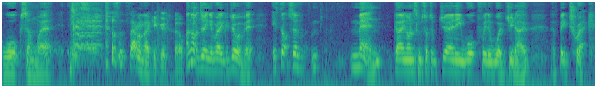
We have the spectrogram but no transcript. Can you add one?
walk somewhere. doesn't sound like a good film. I'm not doing a very good job of it. It's lots of m- men going on some sort of journey, walk through the woods. You know, a big trek.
